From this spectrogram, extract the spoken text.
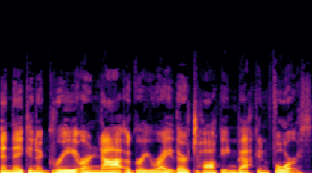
and they can agree or not agree, right? They're talking back and forth.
